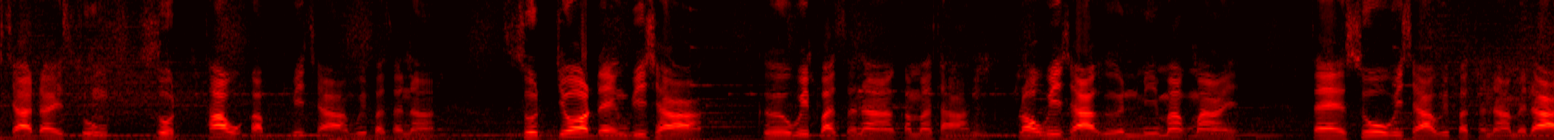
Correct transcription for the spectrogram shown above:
วิชาใดสูงสุดเท่ากับวิชาวิปัสนา สุดยอดแห่งวิชาคือวิปัสนากรรมฐาน เพราะวิชาอื่นมีมากมาย แต่สู้วิชาวิปัสนาไม่ได้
